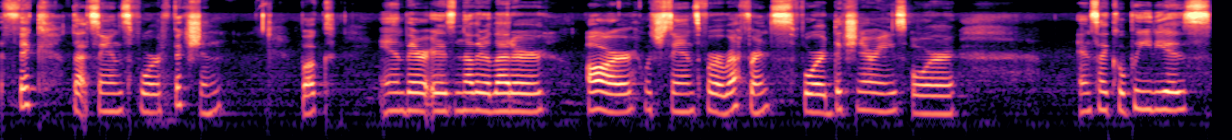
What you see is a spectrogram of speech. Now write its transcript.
thick, that stands for fiction book, and there is another letter R, which stands for reference for dictionaries or encyclopedias.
